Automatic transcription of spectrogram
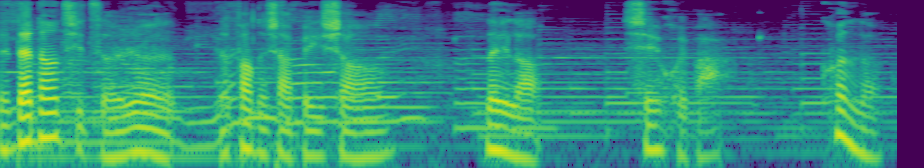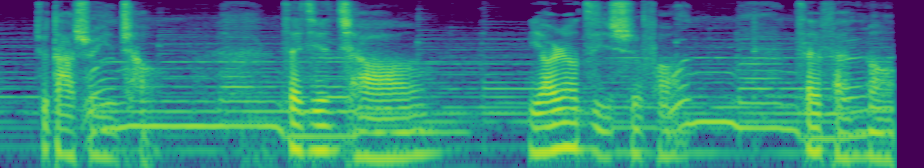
能担当起责任，能放得下悲伤。累了，歇一会吧；困了，就大睡一场。再坚强，也要让自己释放；再繁忙，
